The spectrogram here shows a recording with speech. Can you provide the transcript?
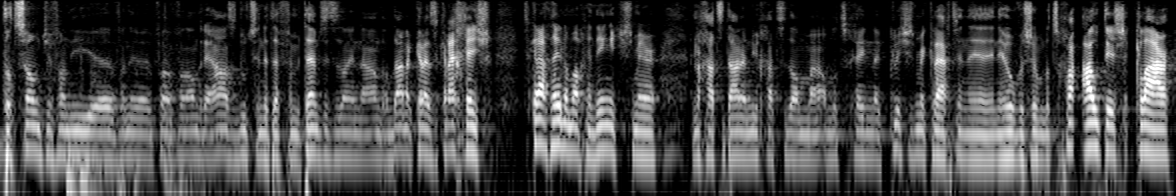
dat zoontje van, die, eh, van, van, van André Hazes doet ze net even met hem, zit ze dan in de aandacht. Daarna krijgt ze, krijgt geen, ze krijgt helemaal geen dingetjes meer. En dan gaat ze daarna, nu gaat ze dan maar, omdat ze geen klusjes meer krijgt in, in Hilversum, omdat ze oud is, klaar,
